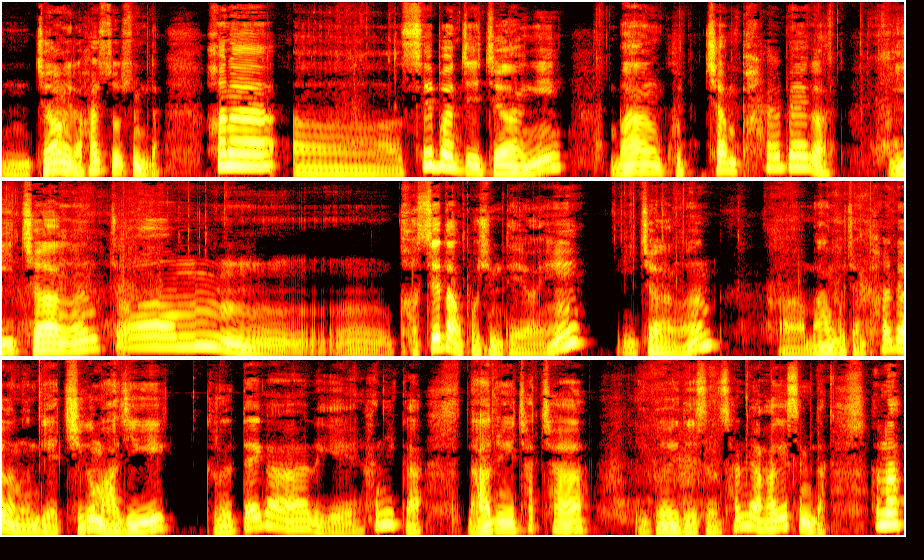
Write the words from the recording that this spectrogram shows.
음, 저항이라고 할수 없습니다. 하나 어, 세 번째 저항이 19,800원. 이 저항은 좀 음, 거세다고 보시면 돼요. 이 저항은 어, 19,800원. 근데 지금 아직 그럴 때가 이게 하니까 나중에 차차 이거에 대해서 설명하겠습니다. 하나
